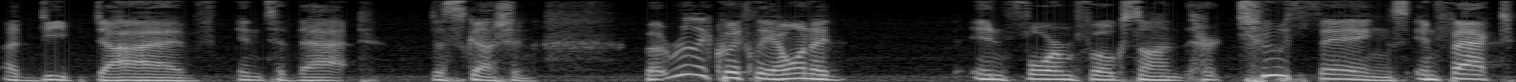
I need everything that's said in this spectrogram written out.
a deep dive into that discussion. But really quickly, I want to inform folks on there are two things. In fact,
